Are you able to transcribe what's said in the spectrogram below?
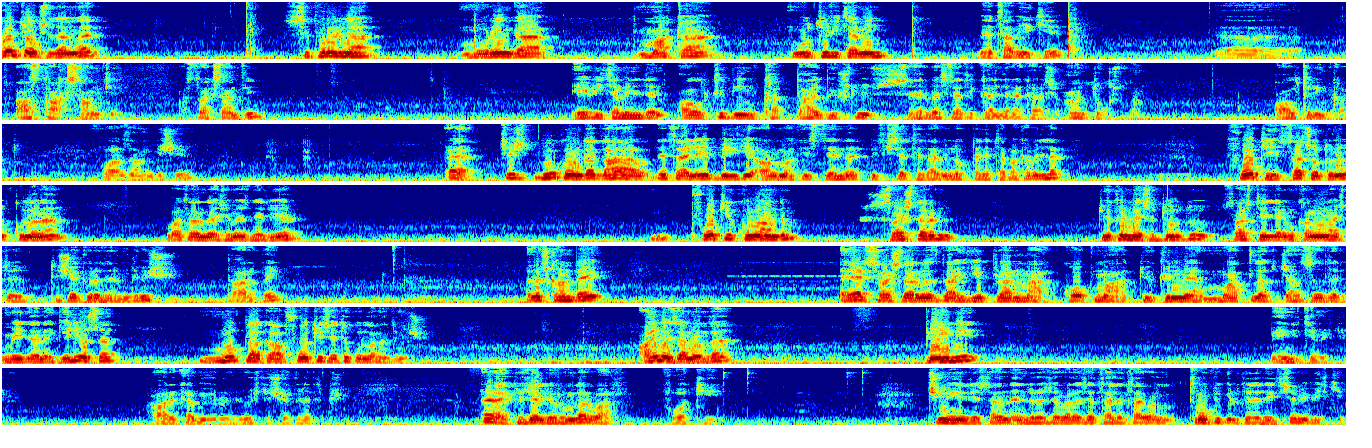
Antioksidanlar spirulina, moringa, maka, multivitamin ve tabii ki eee astaksantin. Astaksantin E vitamininden 6000 kat daha güçlü serbest radikallere karşı antioksidan. 6000 kat. Muazzam bir şey. Evet. Çeşit, bu konuda daha detaylı bilgi almak isteyenler bitkisel tedavi.net'e bakabilirler. Foti saç otunu kullanan vatandaşımız ne diyor? Foti kullandım. Saçlarım dökülmesi durdu. Saç tellerim kalınlaştı. Teşekkür ederim demiş Tarık Bey. Özkan Bey eğer saçlarınızda yıpranma, kopma, dökülme, matlık, cansızlık meydana geliyorsa mutlaka foti seti kullanın demiş. Aynı zamanda beyni beyni temizliyor. Harika bir ürün demiş. Teşekkürler demiş. Evet güzel yorumlar var. Foti. Çin, Hindistan, Endonezya, Malezya, Tayland, Tayvan tropik ülkelere yetişen bir bitki.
